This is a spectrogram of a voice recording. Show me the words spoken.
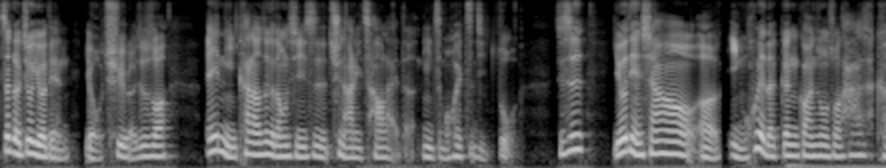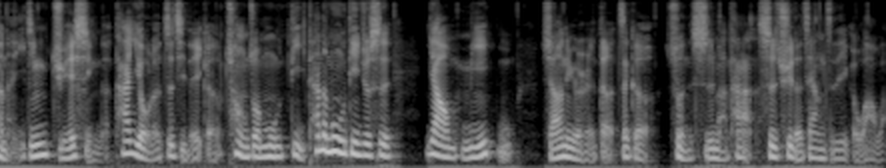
这个就有点有趣了，就是说，哎，你看到这个东西是去哪里抄来的？你怎么会自己做？其实有点像要呃隐晦的跟观众说，他可能已经觉醒了，他有了自己的一个创作目的，他的目的就是要弥补小女儿的这个损失嘛，他失去了这样子的一个娃娃。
